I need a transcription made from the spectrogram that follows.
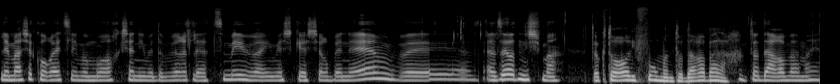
למה שקורה אצלי במוח כשאני מדברת לעצמי, והאם יש קשר ביניהם, ועל זה עוד נשמע. דוקטור אורלי פורמן, תודה רבה לך. תודה רבה, מאיה.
